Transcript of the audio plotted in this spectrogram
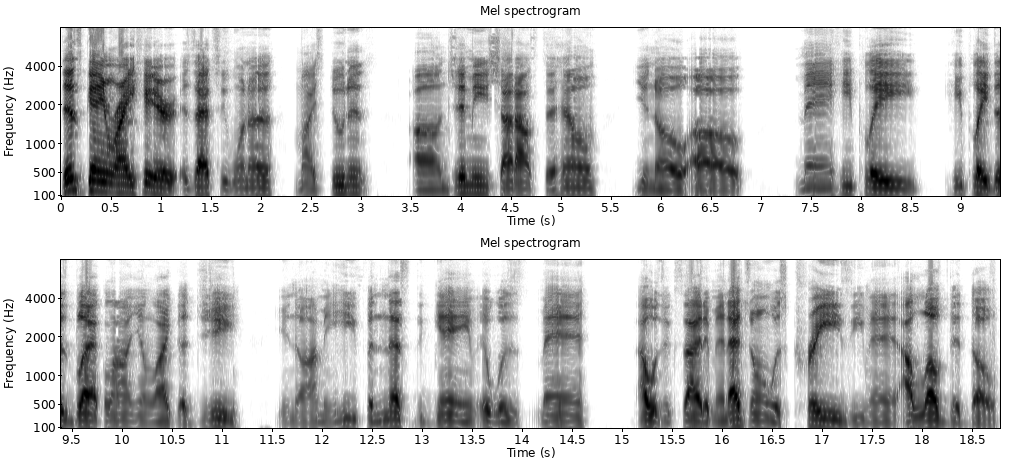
This game right here is actually one of my students, uh, Jimmy. Shout outs to him. You know, uh, man, he played, he played this Black Lion like a G you know, I mean, he finessed the game. It was, man, I was excited, man. That joint was crazy, man. I loved it though.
